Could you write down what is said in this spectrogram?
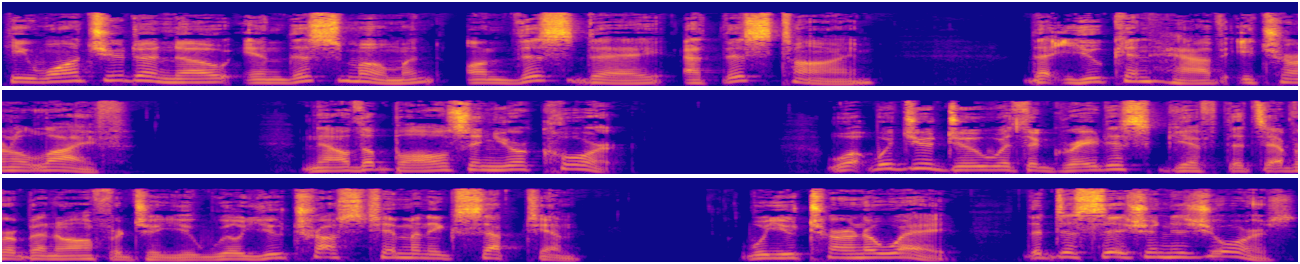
He wants you to know in this moment, on this day, at this time, that you can have eternal life. Now the ball's in your court. What would you do with the greatest gift that's ever been offered to you? Will you trust Him and accept Him? Will you turn away? The decision is yours.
